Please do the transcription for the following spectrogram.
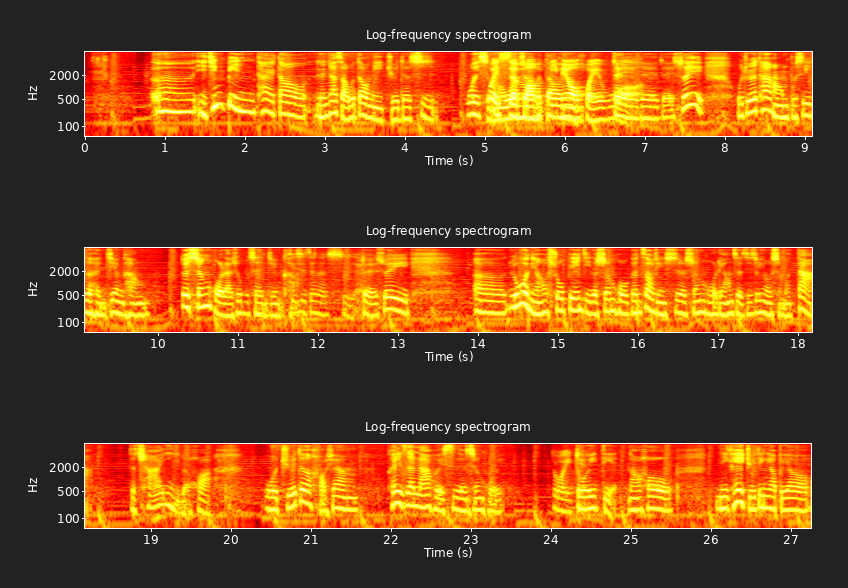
嗯、呃，已经病态到人家找不到，你觉得是为什么？为什么你没有回我？对对对，所以我觉得他好像不是一个很健康，对生活来说不是很健康。其实真的是、欸，对，所以。呃，如果你要说编辑的生活跟造型师的生活两者之间有什么大的差异的话，我觉得好像可以再拉回私人生活多一多一点，然后你可以决定要不要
